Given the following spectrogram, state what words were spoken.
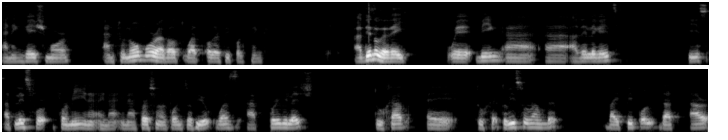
and engage more and to know more about what other people think. At the end of the day, being a, a, delegate is, at least for, for me, in a, in, a, in a personal point of view, was a privilege to have a, to, to be surrounded by people that are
